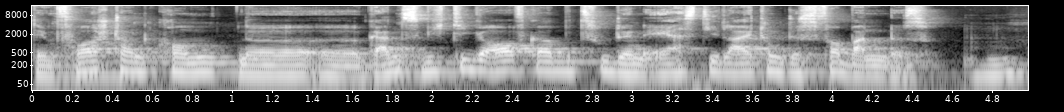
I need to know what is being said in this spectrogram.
Dem Vorstand kommt eine äh, ganz wichtige Aufgabe zu, denn er ist die Leitung des Verbandes. Mhm.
